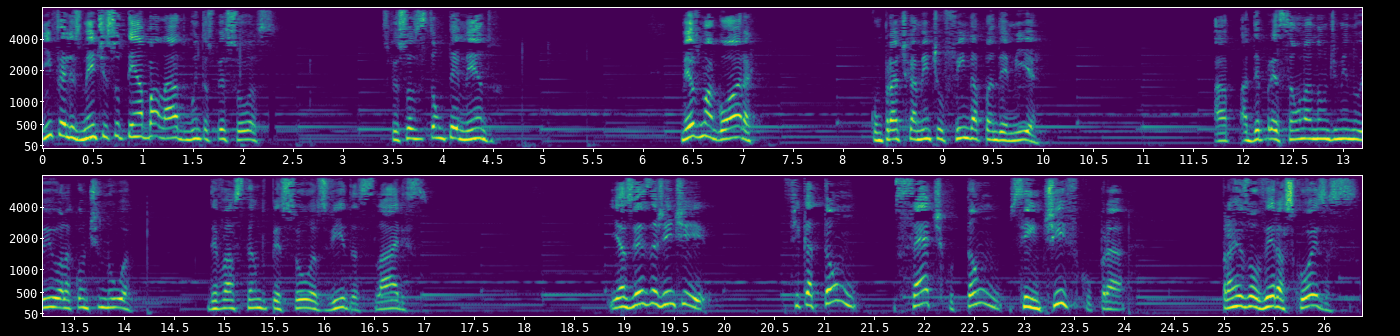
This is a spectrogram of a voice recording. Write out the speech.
Infelizmente, isso tem abalado muitas pessoas. As pessoas estão temendo mesmo agora, com praticamente o fim da pandemia, a, a depressão ela não diminuiu, ela continua devastando pessoas, vidas, lares. E às vezes a gente fica tão cético, tão científico para resolver as coisas.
